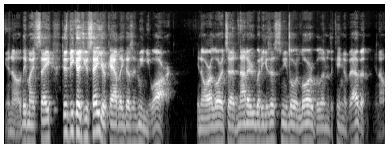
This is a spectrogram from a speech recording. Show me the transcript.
You know, they might say just because you say you're Catholic doesn't mean you are. You know, our Lord said, "Not everybody who says to me, Lord, Lord, will enter the King of Heaven." You know,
